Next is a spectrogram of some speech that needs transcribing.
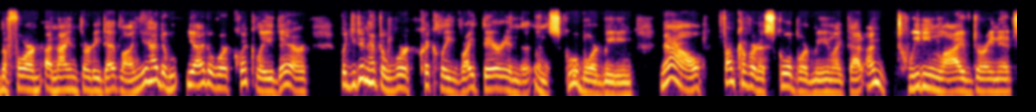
before a 9:30 deadline. You had to you had to work quickly there, but you didn't have to work quickly right there in the in the school board meeting. Now, if I'm covering a school board meeting like that, I'm tweeting live during it.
